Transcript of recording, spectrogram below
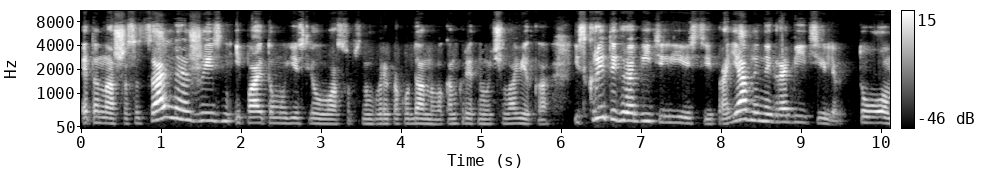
это наша социальная жизнь, и поэтому, если у вас, собственно говоря, как у данного конкретного человека, и скрытый грабитель есть, и проявленный грабитель, то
